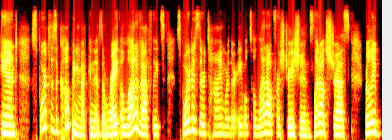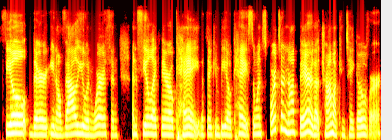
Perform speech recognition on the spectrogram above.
And sports is a coping mechanism, right? A lot of athletes, sport is their time where they're able to let out frustrations, let out stress, really feel their, you know, value and worth and and feel like they're okay, that they can be okay. So when sports are not there, that trauma can take over.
